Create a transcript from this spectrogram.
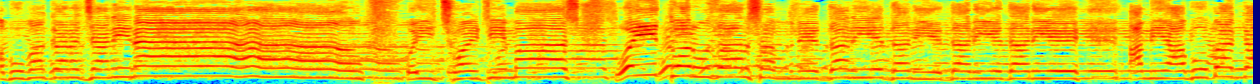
আবু বাকার জানি না। ওই ছয়টি মাস ওই দরজার সামনে দাঁড়িয়ে দাঁড়িয়ে দাঁড়িয়ে দাঁড়িয়ে আমি আবু বাকার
